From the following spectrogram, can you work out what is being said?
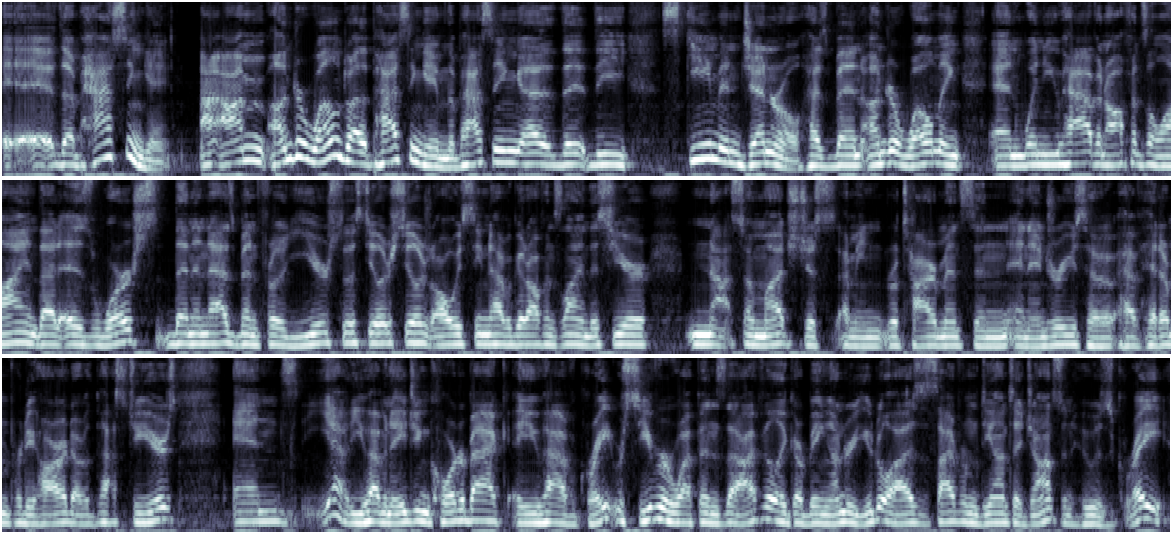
eh, the passing game. I, I'm underwhelmed by the passing game. The passing, uh, the the scheme in general has been underwhelming. And when you have an offensive line that is worse than it has been for years for the Steelers, Steelers always seem to have a good offensive line. This year, not so much. Just I mean, retirements and, and injuries have, have hit them pretty hard over the past two years. And yeah, you have an aging quarterback. You have great receiver weapons that I feel like are being underutilized. Aside from Diontae Johnson, who is great,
